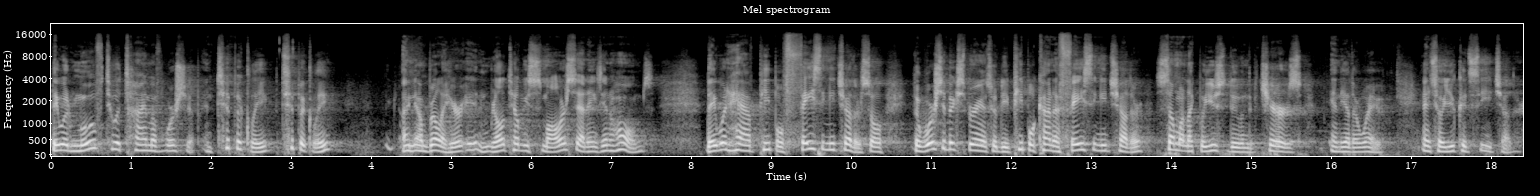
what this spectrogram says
they would move to a time of worship. And typically, typically, an umbrella here, in relatively smaller settings in homes, they would have people facing each other. So the worship experience would be people kind of facing each other, somewhat like we used to do in the chairs in the other way. And so you could see each other.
